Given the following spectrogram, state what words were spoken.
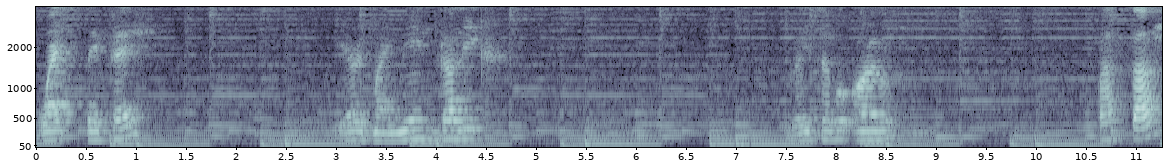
white pepper. Here is my minced garlic, vegetable oil, pasta,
